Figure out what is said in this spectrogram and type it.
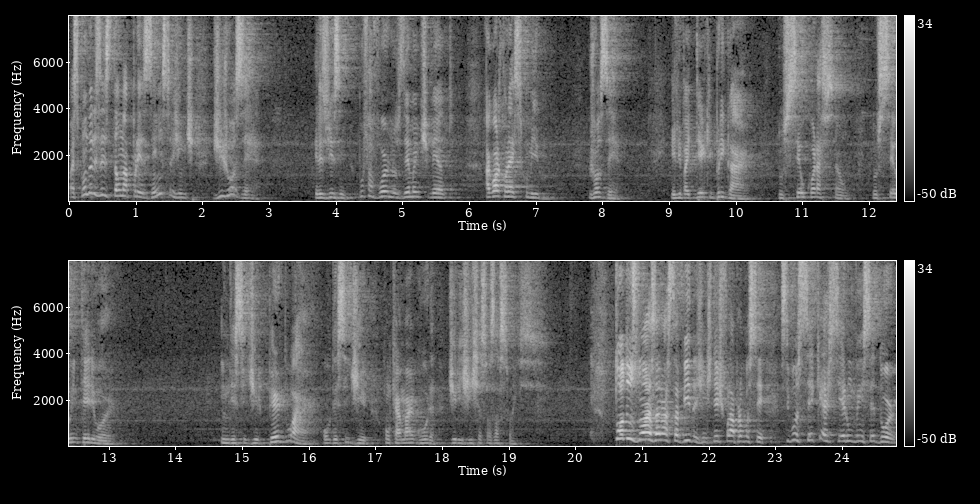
Mas quando eles estão na presença, gente, de José, eles dizem: por favor, nos dê mantimento. Agora conecte comigo. José, ele vai ter que brigar no seu coração, no seu interior, em decidir perdoar ou decidir com que a amargura dirigisse as suas ações. Todos nós na nossa vida, gente, deixa eu falar para você, se você quer ser um vencedor,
